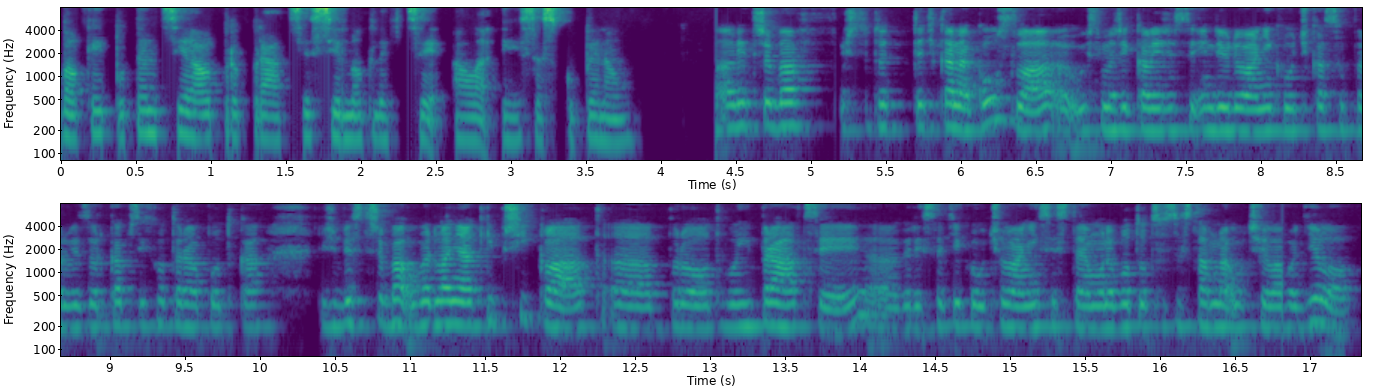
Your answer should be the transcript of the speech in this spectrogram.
velký potenciál pro práci s jednotlivci, ale i se skupinou. Ale třeba, už to teďka nakousla, už jsme říkali, že jsi individuální koučka, supervizorka, psychoterapeutka. Když bys třeba uvedla nějaký příklad uh, pro tvoji práci, uh, kdy se ti koučování systému nebo to, co se tam naučila, hodilo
